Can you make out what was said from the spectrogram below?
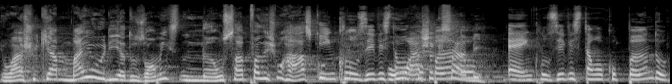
eu acho que a maioria dos homens não sabe fazer churrasco. Inclusive estão ou ocupando. acha que sabe. É, inclusive estão ocupando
